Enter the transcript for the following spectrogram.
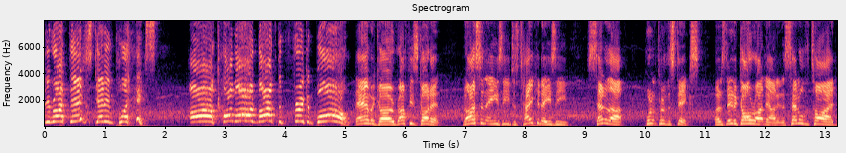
You're right there. Just get him, please. Oh, come on. Mark the freaking ball. There we go. Ruffy's got it. Nice and easy. Just take it easy. Set it up. Put it through the sticks. I just need a goal right now. I need to settle the tide.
